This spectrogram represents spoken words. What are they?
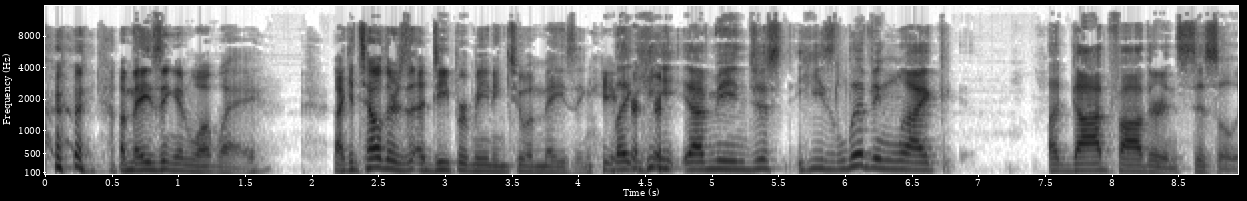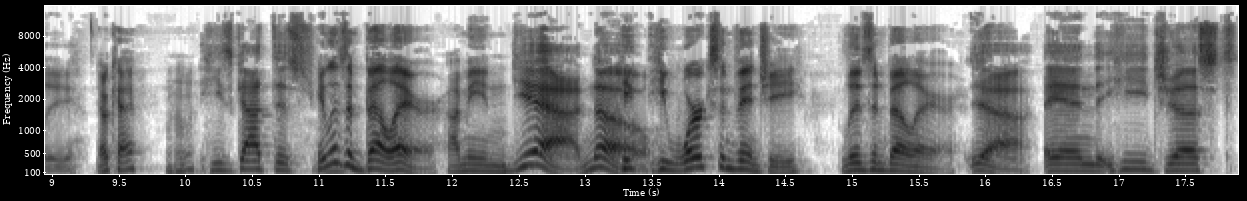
amazing in what way? I can tell there's a deeper meaning to amazing here. Like he I mean just he's living like a godfather in Sicily. okay. Mhm. He's got this He lives in Bel Air. I mean, Yeah, no. he, he works in Vinci, lives in Bel Air. Yeah, and he just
